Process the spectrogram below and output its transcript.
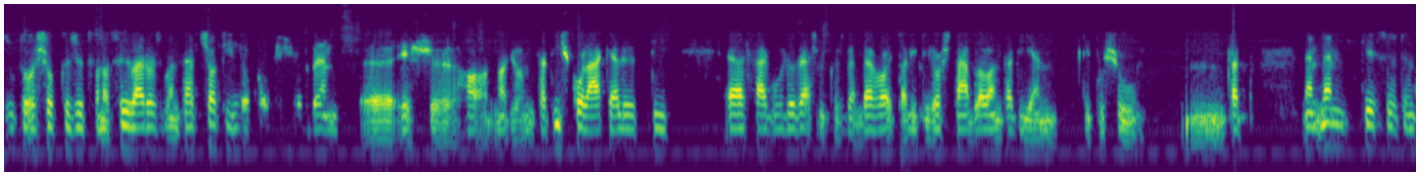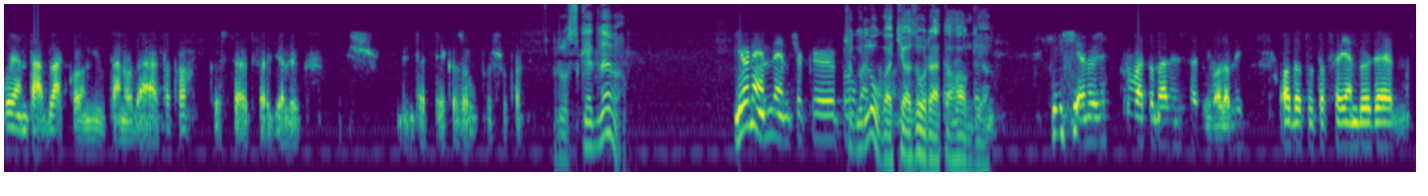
utolsók között van a fővárosban, tehát csak indokolt esetben, és ha nagyon, tehát iskolák előtti elszáguldozás, miközben behajtani tilos tábla van, tehát ilyen típusú, mm, tehát nem, nem készültünk olyan táblákkal, ami után odaálltak a köztelt felügyelők, és büntették az autósokat. Rossz kedve van? Ja nem, nem, csak... Csak lógatja az órát a hangja. Igen, hogy próbáltam előszedni valami adatot a fejemből, de most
